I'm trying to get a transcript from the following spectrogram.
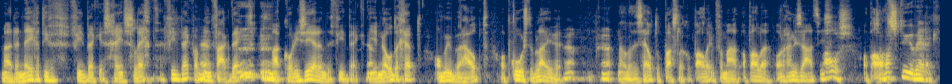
Maar de negatieve feedback is geen slecht feedback, wat Nee. men vaak denkt, maar corrigerende feedback die je nodig hebt om überhaupt op koers te blijven. Ja. Ja. Nou, dat is heel toepasselijk op alle, informa- op alle organisaties. Alles. Op allemaal alles. stuurwerk.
